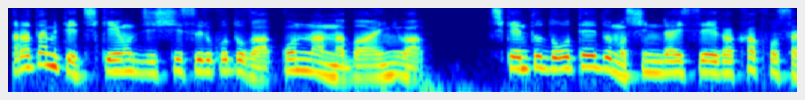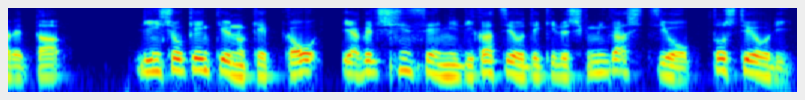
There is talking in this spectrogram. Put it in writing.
改めて治験を実施することが困難な場合には、治験と同程度の信頼性が確保された臨床研究の結果を薬事申請に利活用できる仕組みが必要としており、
